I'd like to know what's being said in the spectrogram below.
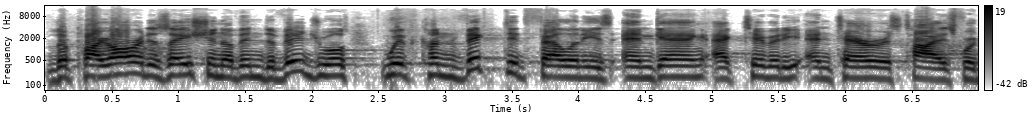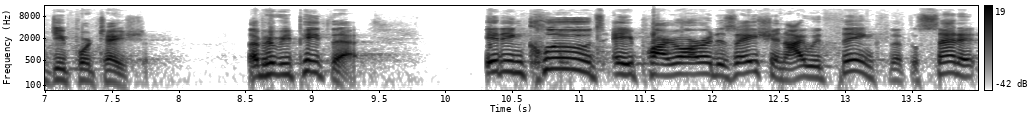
the prioritization of individuals with convicted felonies and gang activity and terrorist ties for deportation. Let me repeat that. It includes a prioritization. I would think that the Senate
